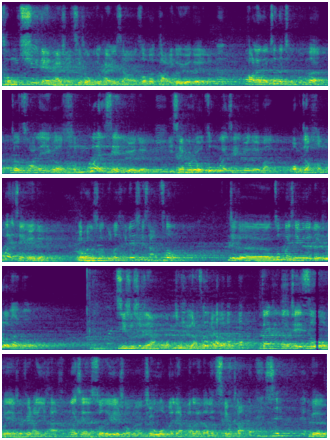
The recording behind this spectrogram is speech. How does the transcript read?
从去年开始，其实我们就开始想琢磨搞一个乐队了。后来呢，真的成功的就传了一个横贯线乐队。以前不是有纵贯线乐队吗？我们叫横贯线乐队。有朋友说你们肯定是想蹭这个纵贯线乐队的热度。其实是这样的，我们就是想蹭台热度。但是呢，这一次我们也是非常遗憾，横贯线所有的乐手呢，只有我们两个来到了现场。是。对。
